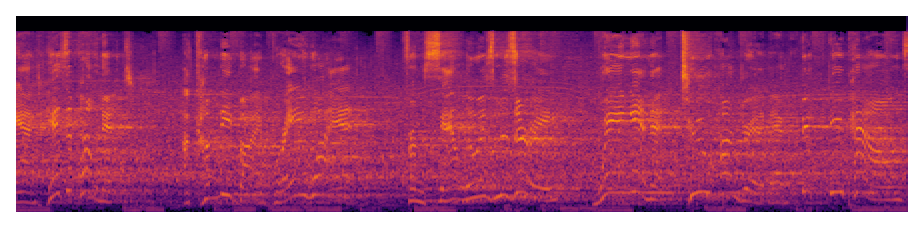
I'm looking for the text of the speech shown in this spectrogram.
And his opponent, accompanied by Bray Wyatt from St. Louis, Missouri, weighing in at 250 pounds,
